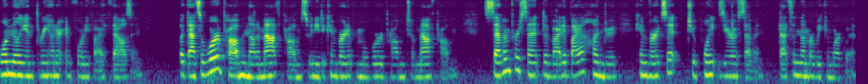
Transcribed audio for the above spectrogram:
1,345,000. But that's a word problem, not a math problem, so we need to convert it from a word problem to a math problem. 7% divided by 100 converts it to 0.07. That's a number we can work with.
